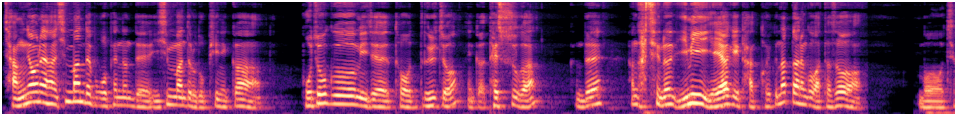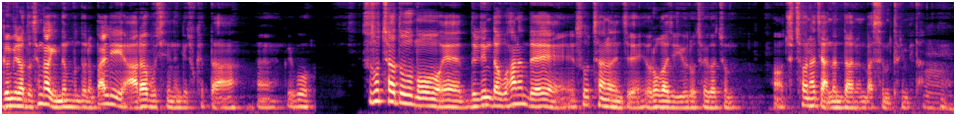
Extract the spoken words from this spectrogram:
작년에 한 10만 대 보급했는데 20만 대로 높이니까 보조금이 이제 더 늘죠. 그러니까 대수가. 근데 한 가지는 이미 예약이 다 거의 끝났다는 것 같아서 뭐 지금이라도 생각 있는 분들은 빨리 알아보시는 게 좋겠다. 예, 그리고 수소차도 뭐 예, 늘린다고 하는데 수소차는 이제 여러 가지 이유로 저희가 좀 어, 추천하지 않는다는 말씀 드립니다. 음.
